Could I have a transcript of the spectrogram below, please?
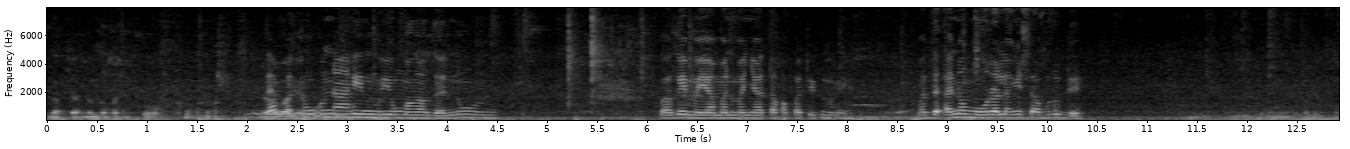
laptop ng kapatid ko. Dapat yun. uunahin mo yung mga ganun. Bagay, mayaman man yata kapatid mo eh. Mada, ano, mura lang yung sa abroad eh. Ito yung kapatid ko.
